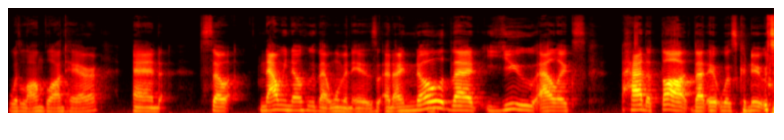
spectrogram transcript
with long blonde hair, and so now we know who that woman is. And I know that you, Alex, had a thought that it was Canute.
